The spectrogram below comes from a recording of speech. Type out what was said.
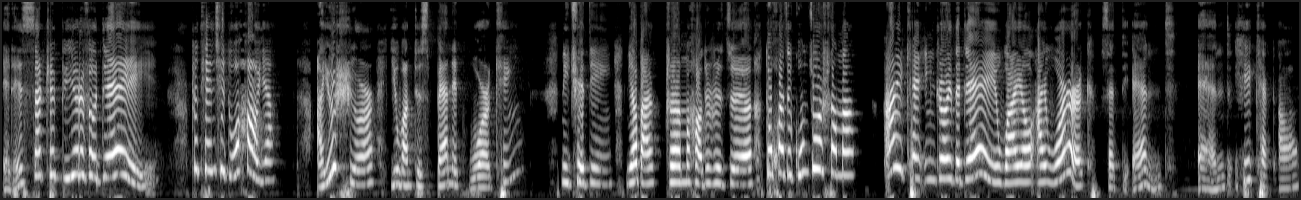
It is such a beautiful day. 这天气多好呀！ Are you sure you want to spend it working? 你确定你要把这么好的日子都花在工作上吗？I can enjoy the day while I work, said the ant, and he kept on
